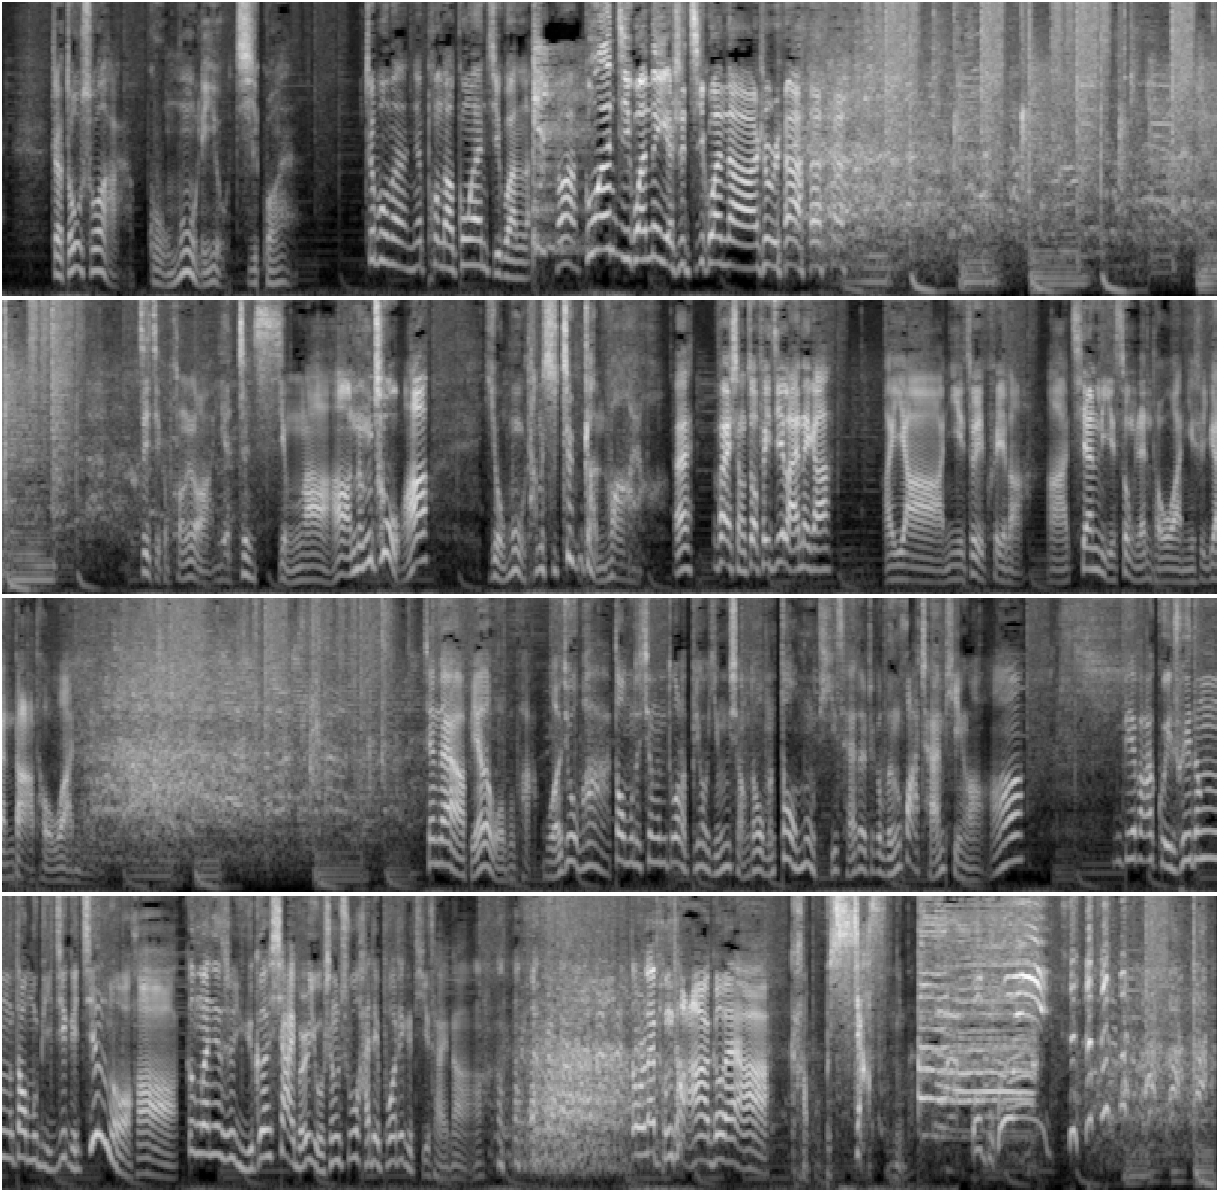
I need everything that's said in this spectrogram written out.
这都说啊，古墓里有机关，这不嘛，你碰到公安机关了，是吧？公安机关那也是机关呐，是不是？这几个朋友啊，也真行啊啊，能处啊，有墓他们是真敢挖呀！哎，外省坐飞机来那个，哎呀，你最亏了啊，千里送人头啊，你是冤大头啊你！现在啊，别的我不怕，我就怕盗墓的新闻多了，不要影响到我们盗墓题材的这个文化产品啊啊！你别把《鬼吹灯》《盗墓笔记》给禁了哈！更关键的是，宇哥下一本有声书还得播这个题材呢到 时候来捧场啊，各位啊！看我不吓死你们！我呸！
